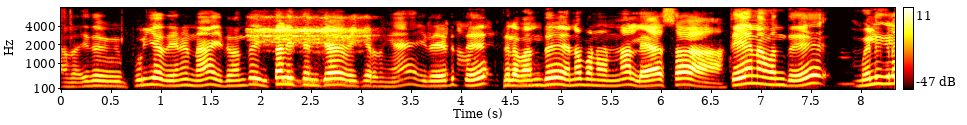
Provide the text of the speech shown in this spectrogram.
அதான் இது புரியாது. என்னன்னா இது வந்து இத்தாலி தேனிக்காக வைக்கிறதுங்க. இதை எடுத்து இதில் வந்து என்ன பண்ணணும்னா லேசாக தேனை வந்து மெழுகுல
